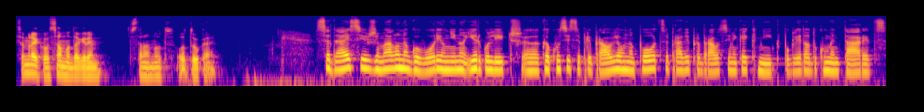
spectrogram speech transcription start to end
Sem rekel: "Samo da grem stran od, od tukaj." Sedaj si že malo nagovoril Nino Irgolič, kako si se pripravljal na pot, se pravi, prebral si nekaj knjig, pogledal dokumentarec.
